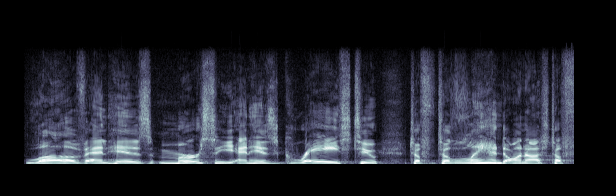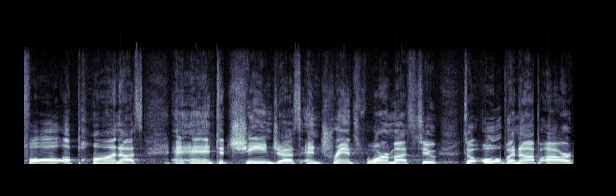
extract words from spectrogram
love and his mercy and his grace to, to, to land on us, to fall upon us, and, and, to change us and transform us, to, to open up our,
